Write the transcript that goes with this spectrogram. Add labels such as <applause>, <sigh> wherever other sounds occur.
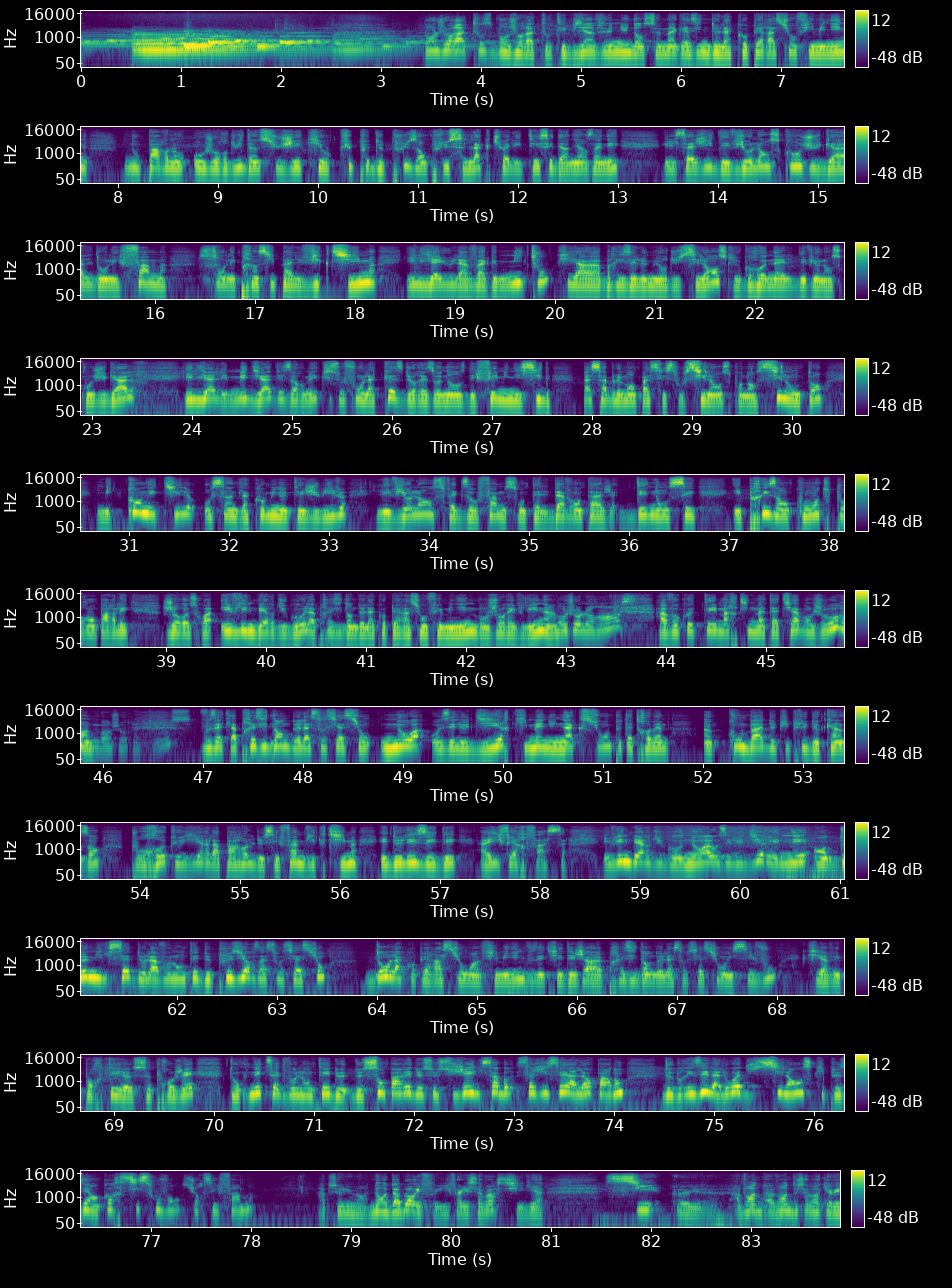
Bonjour à tous, bonjour à toutes et bienvenue dans ce magazine de la coopération féminine. Nous parlons aujourd'hui d'un sujet qui occupe de plus en plus l'actualité ces dernières années. Il s'agit des violences conjugales dont les femmes sont les principales victimes. Il y a eu la vague MeToo qui a brisé le mur du silence, le Grenelle des violences conjugales. Il y a les médias désormais qui se font la caisse de résonance des féminicides passablement passés sous silence pendant si longtemps. Mais qu'en est-il au sein de la communauté juive Les violences faites aux femmes sont-elles davantage dénoncées et prises en compte Pour en parler, je reçois Evelyne Berdugo, la présidente de la coopération féminine. Bonjour Evelyne. Bonjour Laurence. À vos côtés, Martine Matatia, bonjour. Bonjour à tous. Vous êtes la présidente de l'association Noah Osez le dire, qui mène une action, peut-être même un combat depuis plus de 15 ans pour recueillir la parole de ces femmes victimes et de les aider à y faire face. Evelyne Berdugo, Noah Osez le dire, est née en 2007 de la volonté de plusieurs associations dont la coopération féminine. Vous étiez déjà présidente de l'association et c'est vous qui avez porté ce projet. Donc, né de cette volonté de, s'emparer de ce sujet, il s'agissait alors pardon, de briser la loi du silence qui pesait encore si souvent sur ces femmes? Absolument. Non, d'abord, il, fallait savoir s'il y a si, euh, avant, de savoir qu'il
